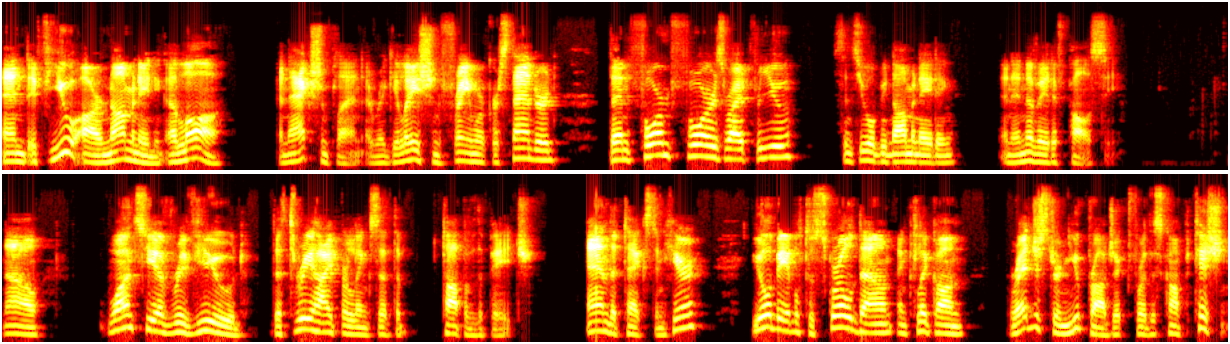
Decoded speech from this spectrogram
And if you are nominating a law, an action plan, a regulation, framework, or standard, then Form 4 is right for you since you will be nominating an innovative policy. Now, once you have reviewed the three hyperlinks at the top of the page and the text in here, you'll be able to scroll down and click on Register New Project for this competition.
